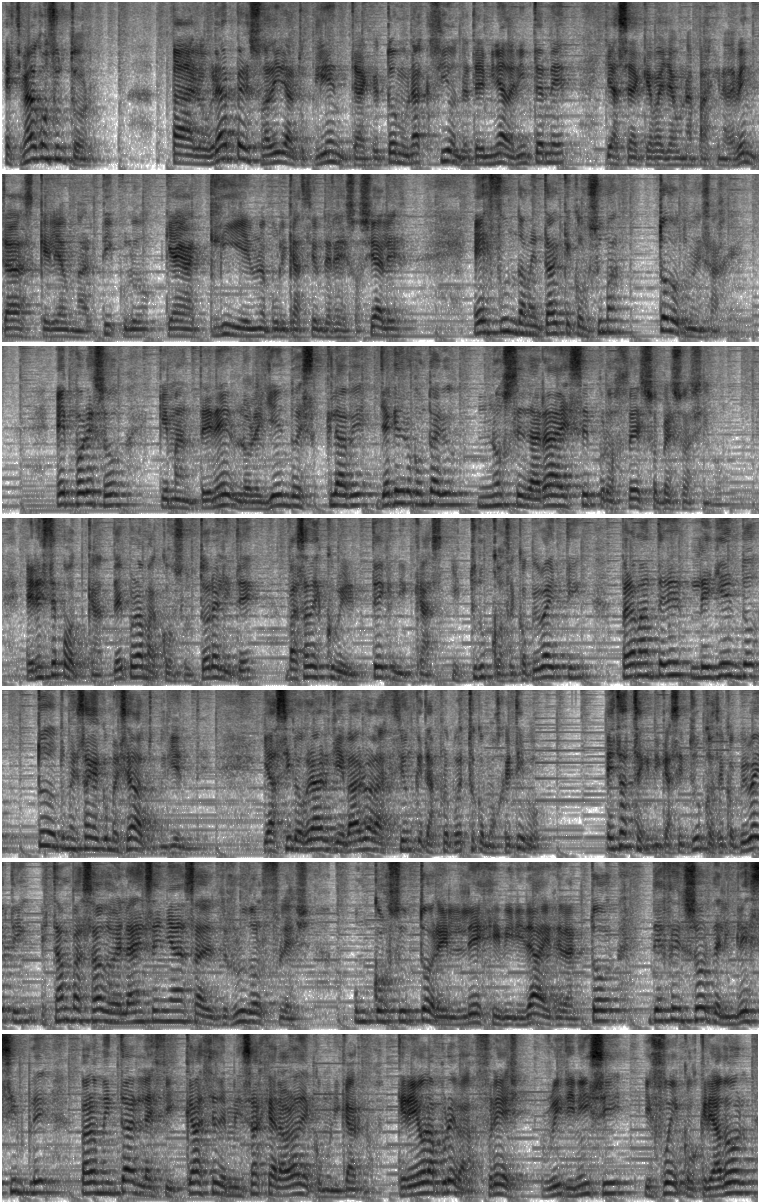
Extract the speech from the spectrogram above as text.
Estimado consultor, para lograr persuadir a tu cliente a que tome una acción determinada en Internet, ya sea que vaya a una página de ventas, que lea un artículo, que haga clic en una publicación de redes sociales, es fundamental que consuma todo tu mensaje. Es por eso que mantenerlo leyendo es clave, ya que de lo contrario no se dará ese proceso persuasivo. En este podcast del programa Consultor Elite vas a descubrir técnicas y trucos de copywriting para mantener leyendo todo tu mensaje comercial a tu cliente y así lograr llevarlo a la acción que te has propuesto como objetivo. Estas técnicas y trucos de copywriting están basados en las enseñanzas de Rudolf Flesch, un consultor en legibilidad y redactor defensor del inglés simple para aumentar la eficacia del mensaje a la hora de comunicarnos. Creó la prueba Fresh Reading Easy y fue co-creador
